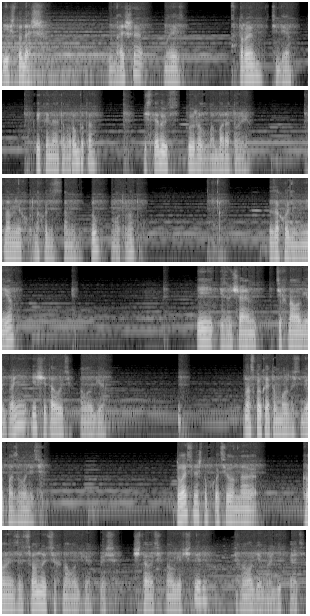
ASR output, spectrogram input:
И что дальше? Дальше мы строим себе, кликая на этого робота, исследовательскую лабораторию. Она мне находится там внизу, вот она. Заходим в нее и изучаем технологию брони и щитовую технологию. Насколько это можно себе позволить. Желательно, чтобы хватило на колонизационную технологию, то есть считала технология в 4, технология брони 5.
